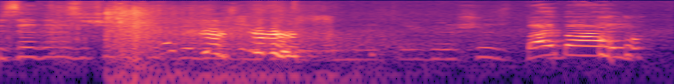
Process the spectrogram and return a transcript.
İzlediğiniz için teşekkür ederim. Görüşürüz. Görüşürüz. Bay bay.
